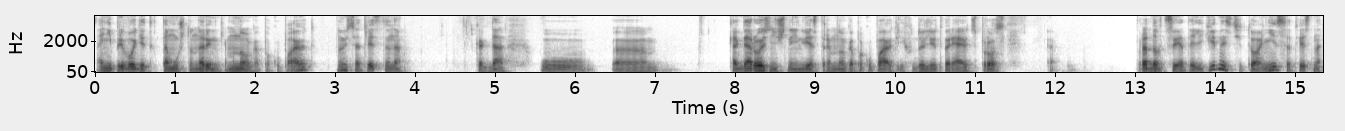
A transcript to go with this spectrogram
они приводят к тому, что на рынке много покупают, ну и соответственно, когда у э, когда розничные инвесторы много покупают, их удовлетворяют спрос продавцы этой ликвидности, то они, соответственно,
